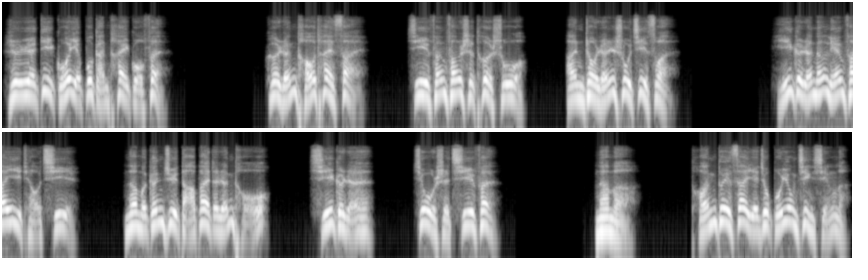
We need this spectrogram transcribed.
日月帝国也不敢太过分。个人淘汰赛计分方式特殊，按照人数计算。一个人能连翻一条七，那么根据打败的人头，七个人就是七分。那么团队赛也就不用进行了。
